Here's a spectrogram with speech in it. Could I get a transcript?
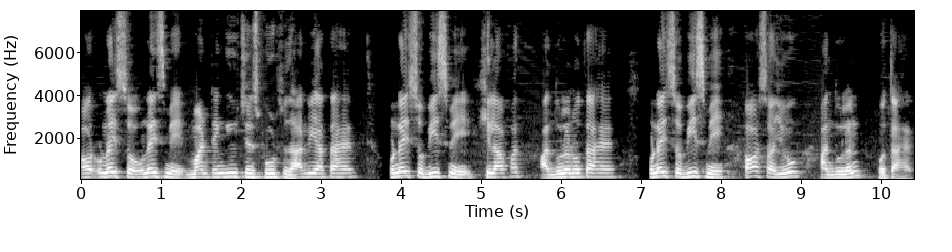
और उन्नीस में मानटेंग्यू चेंसफोर्ड सुधार भी आता है। 1920 में खिलाफत आंदोलन होता है। 1920 में असहयोग आंदोलन होता है।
